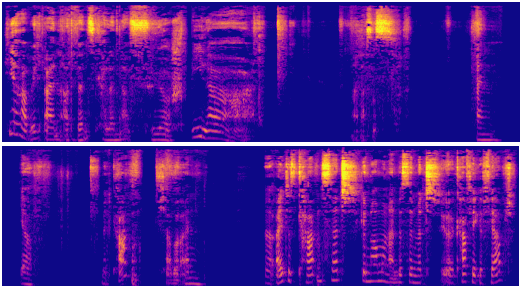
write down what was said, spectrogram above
Hier habe ich einen Adventskalender für Spieler. Na, das ist ein, ja, mit Karten. Ich habe ein äh, altes Kartenset genommen und ein bisschen mit äh, Kaffee gefärbt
